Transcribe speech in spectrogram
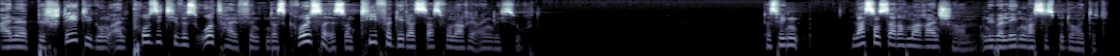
eine Bestätigung, ein positives Urteil finden, das größer ist und tiefer geht als das, wonach ihr eigentlich sucht. Deswegen lasst uns da doch mal reinschauen und überlegen, was das bedeutet.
